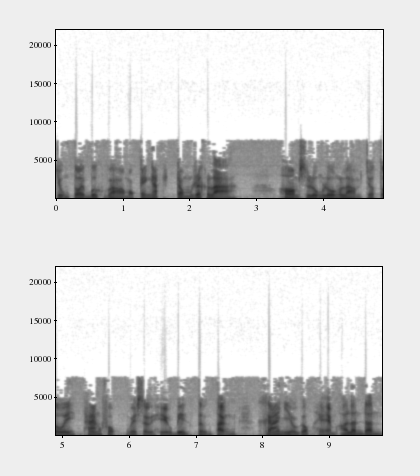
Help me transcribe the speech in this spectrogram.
Chúng tôi bước vào một cái ngách trông rất lạ. Holmes luôn luôn làm cho tôi thán phục về sự hiểu biết tường tận khá nhiều góc hẻm ở London.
